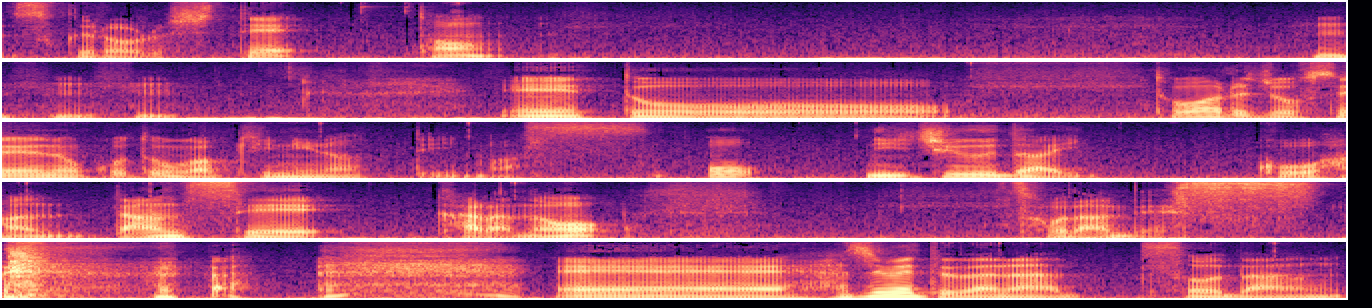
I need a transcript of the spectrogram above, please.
スクロールしてトン。ふんふんふん。えっ、ー、ととある女性のことが気になっています。を20代後半男性からの相談です。えー、初めてだな相談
